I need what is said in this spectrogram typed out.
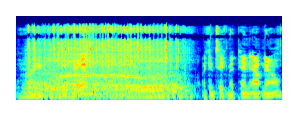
All right, keep going. I can take my pin out now.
